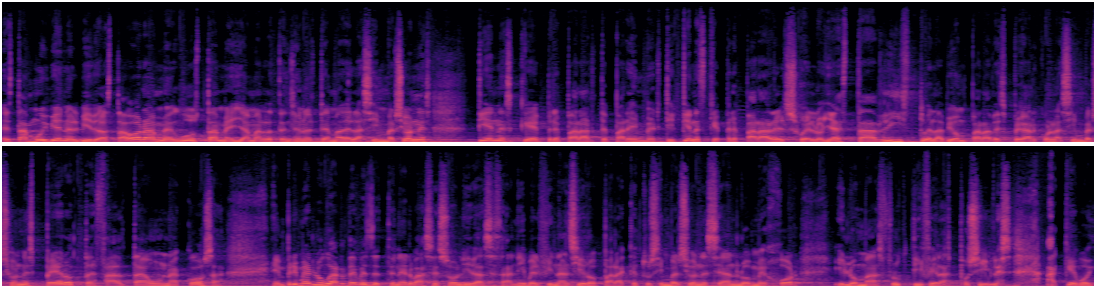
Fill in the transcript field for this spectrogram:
está muy bien el video hasta ahora, me gusta, me llama la atención el tema de las inversiones. Tienes que prepararte para invertir, tienes que preparar el suelo. Ya está listo el avión para despegar con las inversiones, pero te falta una cosa. En primer lugar, debes de tener bases sólidas a nivel financiero para que tus inversiones sean lo mejor y lo más fructíferas posibles. ¿A qué voy?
